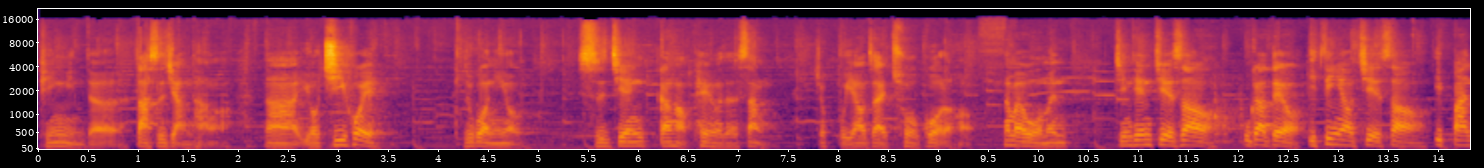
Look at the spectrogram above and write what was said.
品饮的大师讲堂啊。那有机会，如果你有时间刚好配合得上，就不要再错过了哈。那么我们今天介绍乌嘎德尔，一定要介绍一般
